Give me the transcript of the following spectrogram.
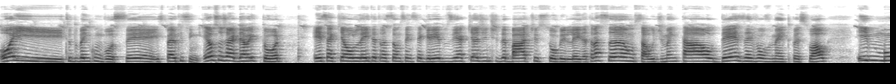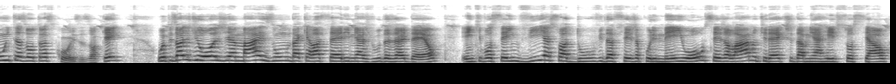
Oi, tudo bem com você? Espero que sim. Eu sou Jardel Heitor, esse aqui é o Lei da Atração Sem Segredos e aqui a gente debate sobre lei da atração, saúde mental, desenvolvimento pessoal e muitas outras coisas, ok? O episódio de hoje é mais um daquela série Me Ajuda Jardel, em que você envia sua dúvida, seja por e-mail ou seja lá no direct da minha rede social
